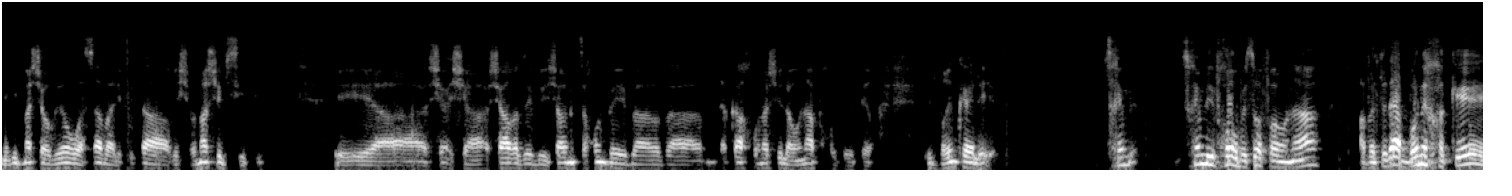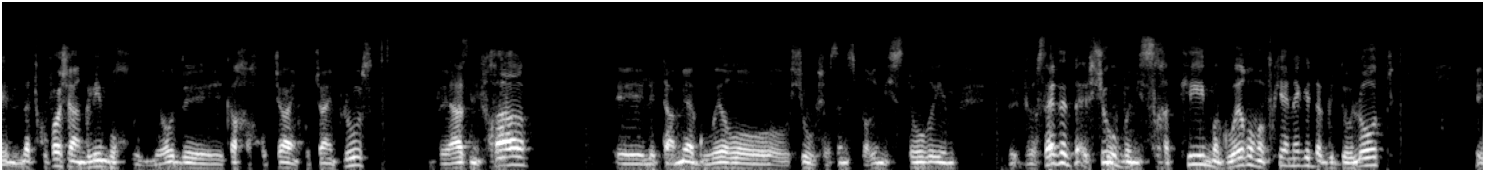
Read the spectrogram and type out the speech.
נגיד מה שאוגריארו עשה באליפות הראשונה של סיטי. שהשער הזה, שער ניצחון בדקה האחרונה של העונה, פחות או יותר. ודברים כאלה. צריכים, צריכים לבחור בסוף העונה, אבל אתה יודע, בוא נחכה לתקופה שהאנגלים בוחרים, לעוד אה, ככה חודשיים, חודשיים פלוס, ואז נבחר. אה, לטעמי הגוארו, שוב, שעושה מספרים היסטוריים, ועושה את זה, שוב, במשחקים, הגוארו מבקיע נגד הגדולות, אה,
